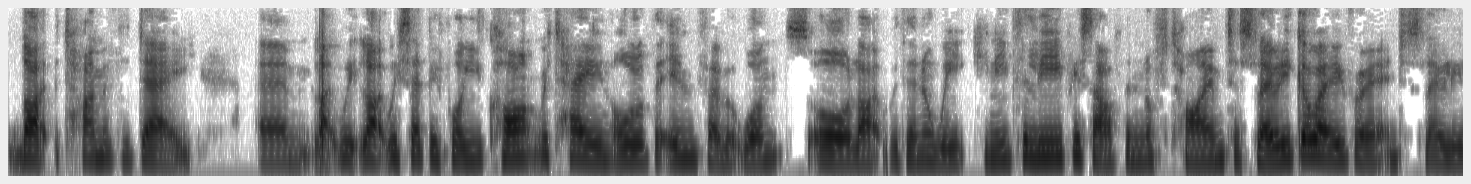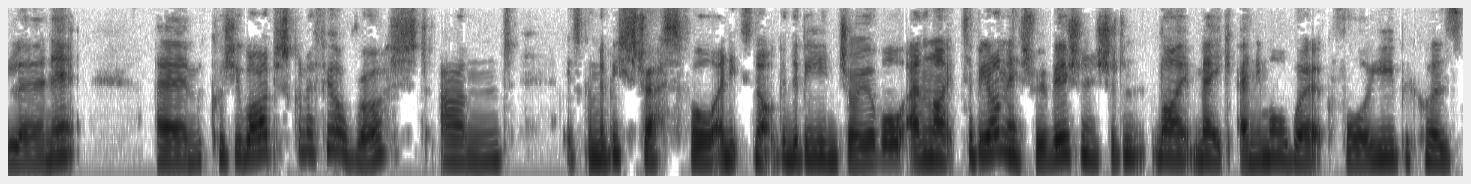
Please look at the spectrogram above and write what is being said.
like the time of the day. Um, like we like we said before, you can't retain all of the info at once or like within a week. You need to leave yourself enough time to slowly go over it and to slowly learn it. Um, because you are just going to feel rushed and it's going to be stressful and it's not going to be enjoyable. And like to be honest, revision shouldn't like make any more work for you because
